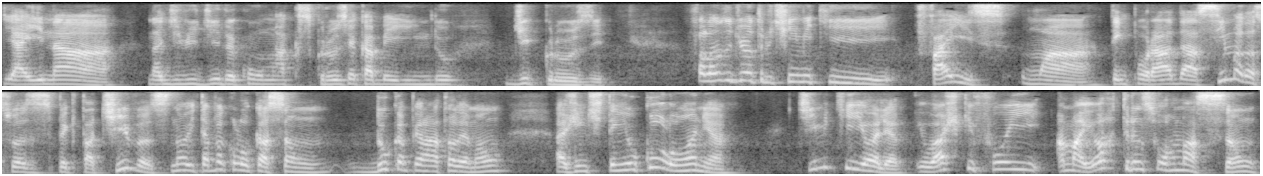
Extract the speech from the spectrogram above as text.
E aí na, na dividida com o Max Cruz acabei indo de Cruze. Falando de outro time que faz uma temporada acima das suas expectativas, na oitava colocação do campeonato alemão, a gente tem o Colônia. Time que, olha, eu acho que foi a maior transformação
